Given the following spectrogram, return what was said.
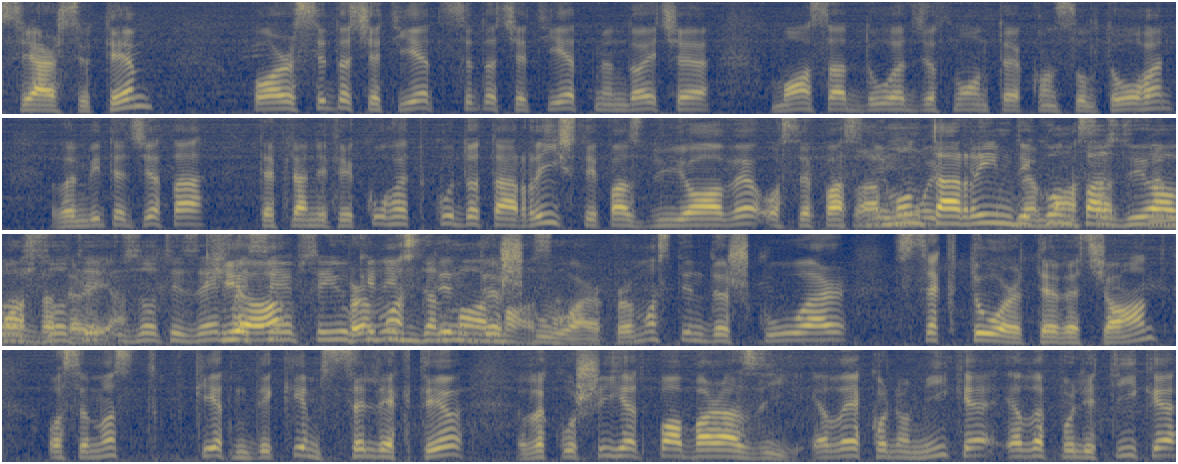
si arsyetim, por si do që të jetë, si do që të jetë, mendoj që masat duhet gjithmonë të konsultohen dhe mbi të gjitha të planifikohet ku do të arrish ti pas dy jave ose pas, pra, një muaji. Mund të arrijmë diku pas dy jave zoti zoti Zemaj sepse ju keni ndërmarrë masa. Për mos të ndëshkuar, për mos të ndëshkuar sektorë të veçantë, ose mos të ketë ndikim selektiv dhe ku shihet pabarazi, edhe ekonomike, edhe politike,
